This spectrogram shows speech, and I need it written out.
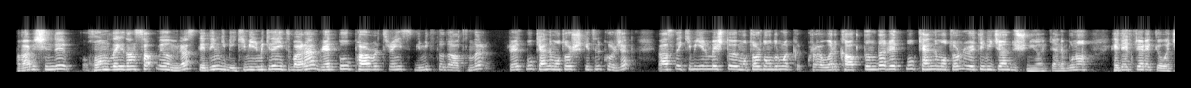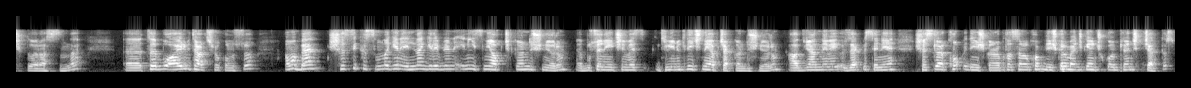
Abi şimdi Honda'dan sapmayalım biraz. Dediğim gibi 2022'den itibaren Red Bull Powertrains Limited adı altında Red Bull kendi motor şirketini kuracak. Ve aslında 2025'te motor dondurma kuralları kalktığında Red Bull kendi motorunu üretebileceğini düşünüyor. Yani bunu hedefleyerek yola çıktılar aslında. Ee, tabii bu ayrı bir tartışma konusu. Ama ben şasi kısmında gene elinden gelebilenin en iyisini yapacaklarını düşünüyorum. E, bu sene için ve 2022'de için de yapacaklarını düşünüyorum. Adrian Neve özellikle seneye şasiler komple değişken, araba tasarımları komple değişken bence gene çok ön plana çıkacaktır.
